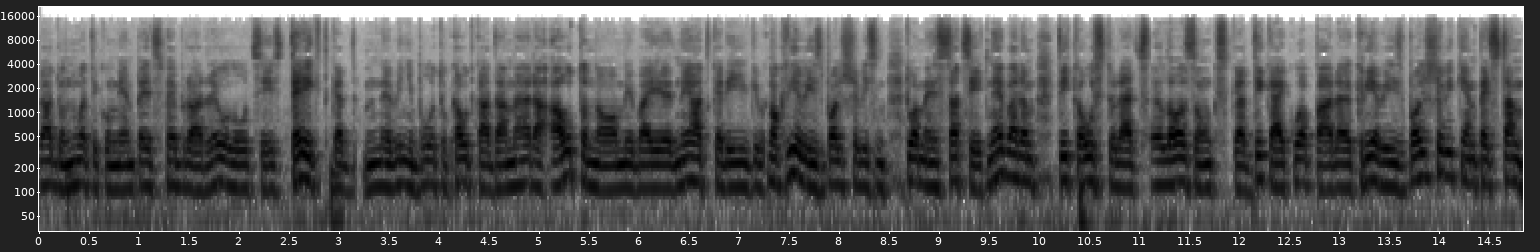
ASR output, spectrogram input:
gadu notikumiem pēc februāra revolūcijas, teikt, ka viņi būtu kaut kādā mērā autonomi vai neatkarīgi no Krievijas bolševisma, to mēs sacīt nevaram. Tika uzturēts lozungs, ka tikai kopā ar Krievijas bolševikiem, pēc tam,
